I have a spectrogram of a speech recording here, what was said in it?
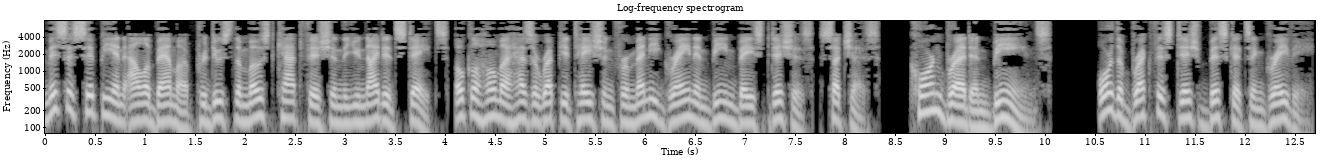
Mississippi and Alabama produce the most catfish in the United States. Oklahoma has a reputation for many grain and bean based dishes, such as cornbread and beans, or the breakfast dish biscuits and gravy.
